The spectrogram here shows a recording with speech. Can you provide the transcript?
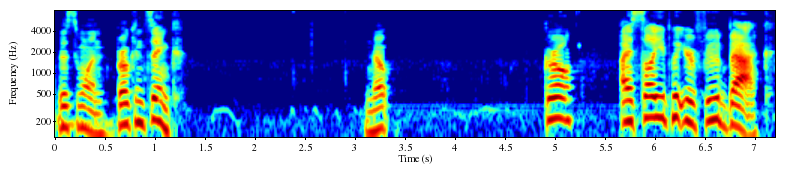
This one. Broken sink. Nope. Girl, I saw you put your food back.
